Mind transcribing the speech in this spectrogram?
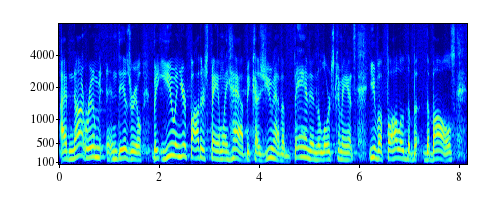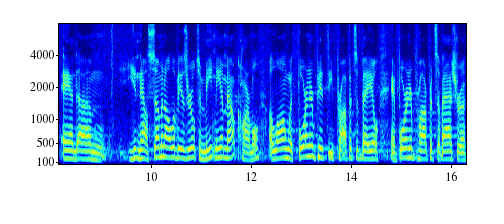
I have not ruined Israel, but you and your father's family have, because you have abandoned the Lord's commands. You've followed the, the and um, you now summon all of Israel to meet me at Mount Carmel, along with 450 prophets of Baal and 400 prophets of Asherah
